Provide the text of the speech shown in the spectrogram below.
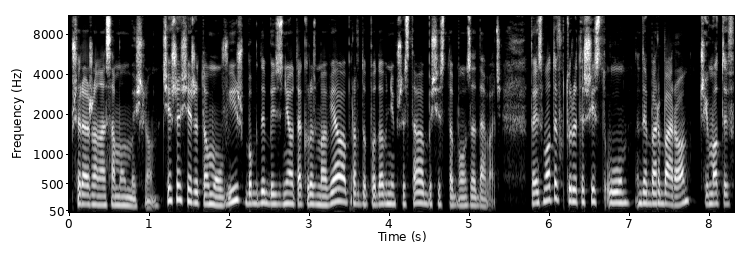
przerażona samą myślą. Cieszę się, że to mówisz, bo gdybyś z nią tak rozmawiała, prawdopodobnie przestałaby się z tobą zadawać. To jest motyw, który też jest u De Barbaro, czyli motyw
